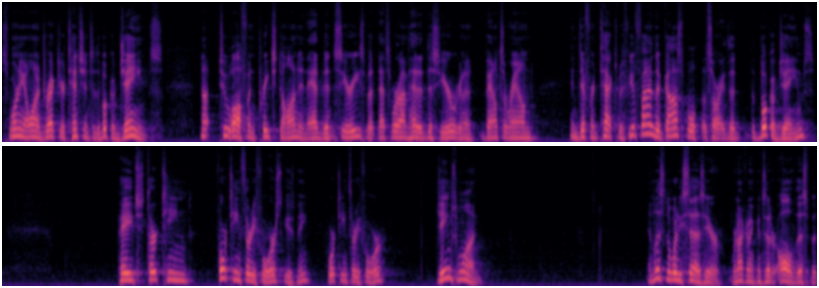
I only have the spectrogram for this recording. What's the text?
This morning, I want to direct your attention to the book of James. Not too often preached on in Advent series, but that's where I'm headed this year. We're going to bounce around in different texts. But if you find the gospel, oh, sorry, the, the book of James, page 13, 1434, excuse me, 1434, James 1. And listen to what he says here. We're not going to consider all of this, but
